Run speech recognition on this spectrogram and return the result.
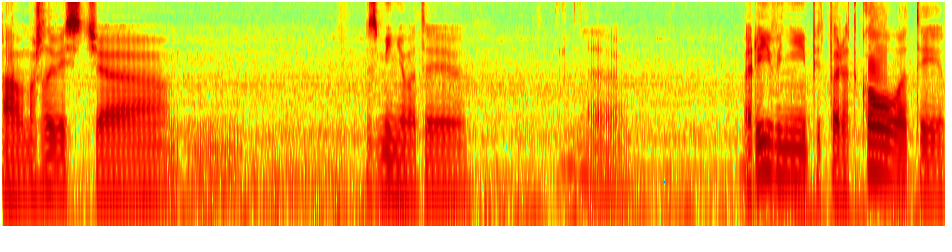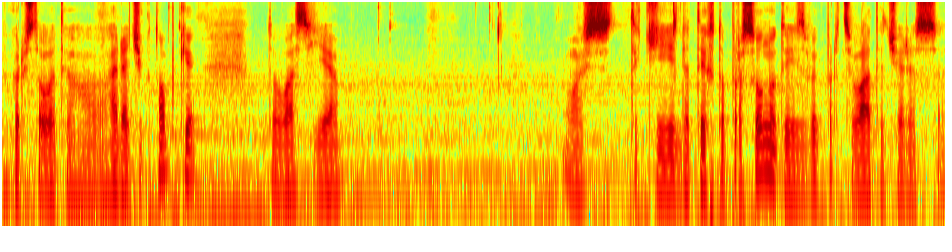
Можливість е, змінювати е, рівні, підпорядковувати, використовувати гарячі кнопки, то у вас є ось такі для тих, хто просунутий і звик працювати через е,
